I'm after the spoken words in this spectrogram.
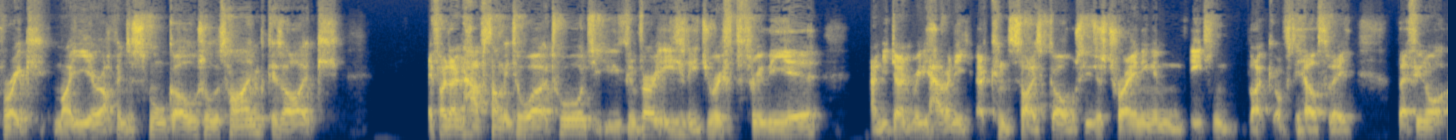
break my year up into small goals all the time because I like if I don't have something to work towards, you can very easily drift through the year and you don't really have any a concise goal. So you're just training and eating like obviously healthily. But if you're not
